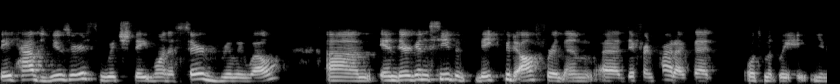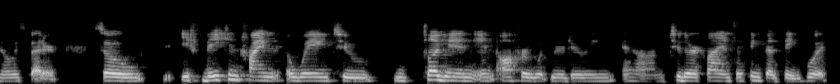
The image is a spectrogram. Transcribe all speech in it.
they have users which they want to serve really well um, and they're going to see that they could offer them a different product that ultimately you know is better. So if they can find a way to plug in and offer what we're doing um, to their clients i think that they would.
